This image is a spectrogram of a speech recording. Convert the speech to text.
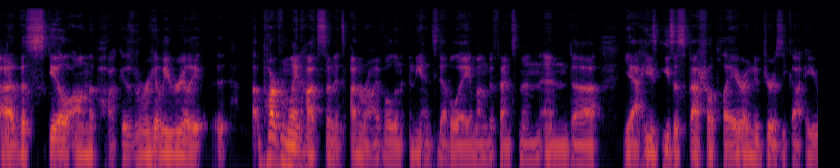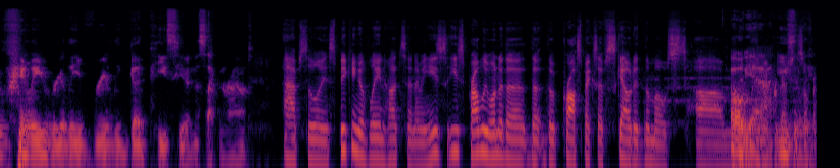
Uh, the skill on the puck is really, really apart from Lane Hutson, it's unrivaled in, in the NCAA among defensemen. And uh, yeah, he's he's a special player, and New Jersey got a really, really, really good piece here in the second round. Absolutely. Speaking of Lane Hutson, I mean, he's he's probably one of the the, the prospects I've scouted the most. Um, oh yeah, easily. So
